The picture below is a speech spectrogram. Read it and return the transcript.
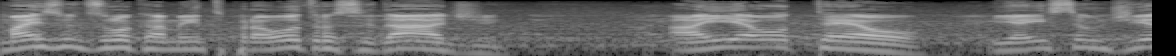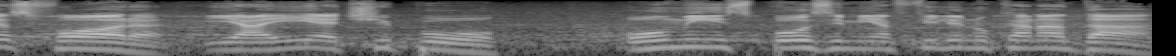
mais um deslocamento para outra cidade, aí é hotel, e aí são dias fora, e aí é tipo, ou minha esposa e minha filha no Canadá,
